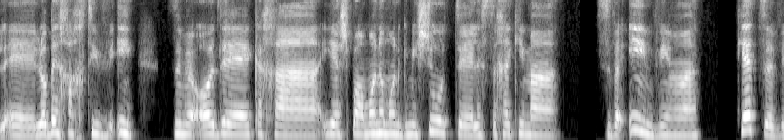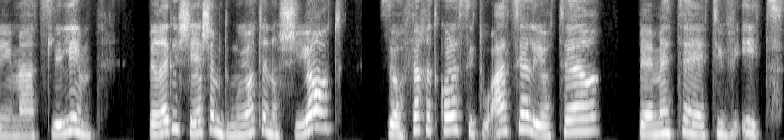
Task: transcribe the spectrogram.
אה לא בהכרח טבעי. זה מאוד uh, ככה, יש פה המון המון גמישות uh, לשחק עם הצבעים ועם הקצב ועם הצלילים. ברגע שיש שם דמויות אנושיות, זה הופך את כל הסיטואציה ליותר באמת uh, טבעית.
